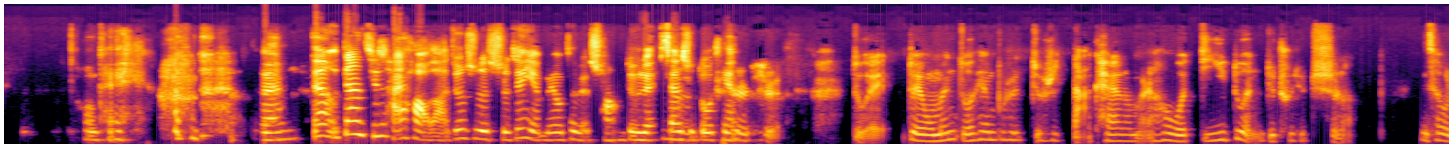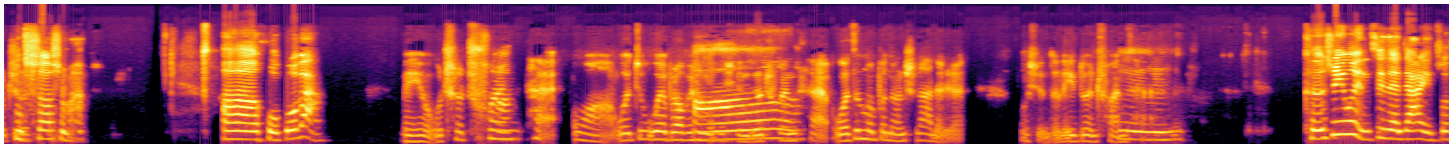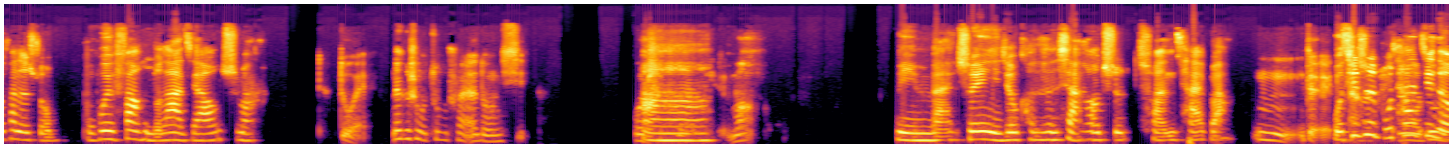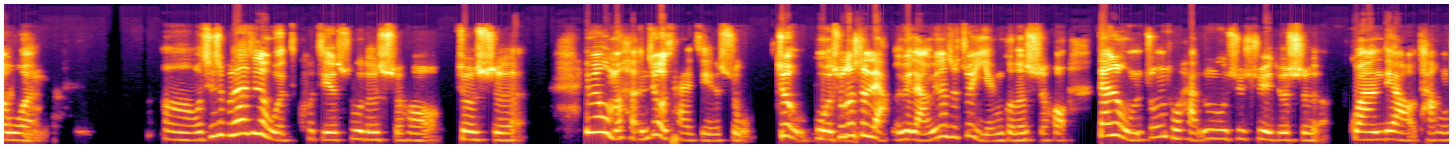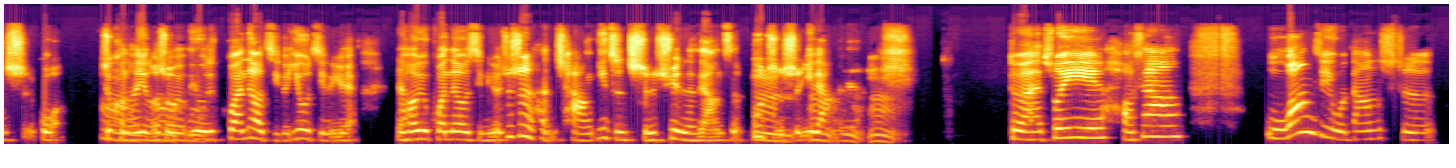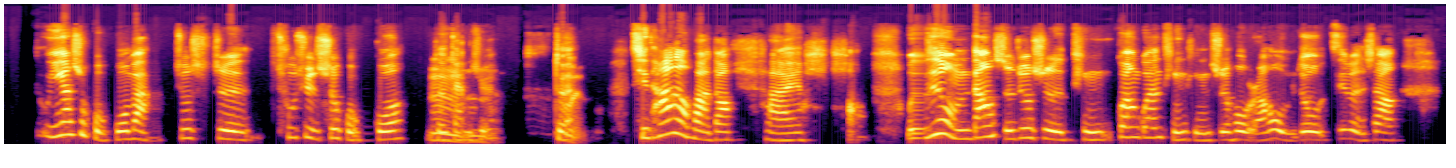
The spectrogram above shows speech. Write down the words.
OK，对，但但其实还好啦，就是时间也没有特别长，对不对？三十多天。是是，对对，我们昨天不是就是打开了嘛，然后我第一顿就出去吃了。你猜我吃？你吃到什么？啊，火锅吧？没有，我吃了川菜。哇，我就我也不知道为什么选择川菜。我这么不能吃辣的人，我选择了一顿川菜。嗯，可能是因为你自己在家里做饭的时候不会放很多辣椒，是吗？对，那个是我做不出来的东西。我吃的绝望。明白，所以你就可能想要吃川菜吧？嗯，对。我其实不太记得我。嗯，我其实不太记得我结束的时候，就是因为我们很久才结束。就我说的是两个月，两个月那是最严格的时候。但是我们中途还陆陆续续就是关掉堂食过，就可能有的时候又关掉几个又几个月，然后又关掉几个月，就是很长，一直持续的这样子，不只是一两个月。嗯，对，所以好像我忘记我当时。应该是火锅吧，就是出去吃火锅的感觉。对，其他的话倒还好。我记得我们当时就是停关关停停之后，然后我们就基本上。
